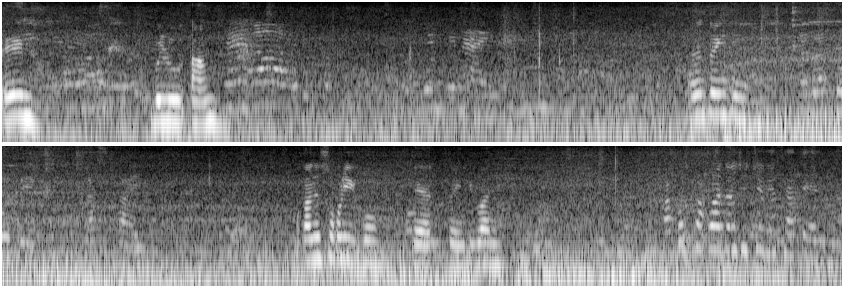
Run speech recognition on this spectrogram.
Ayun. Bulutang. 29. Anong 29? Dalawang tubig. Plus 5. Magkano sukli ko? Kaya 21. Tapos pakuha daw si Chira sa Telma.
